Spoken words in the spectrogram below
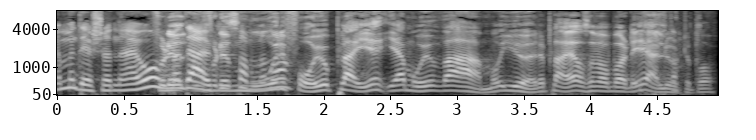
Ja, men det skjønner jeg jo. Fordi, men det er jo fordi ikke samme, mor da. får jo pleie. Jeg må jo være med å gjøre pleie. Altså, det var bare det jeg lurte på.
